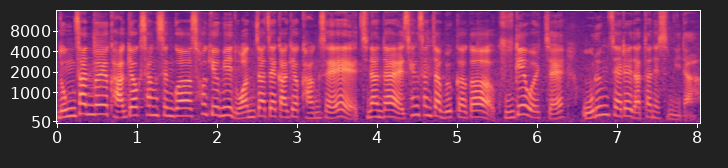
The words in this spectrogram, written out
농산물 가격 상승과 석유 및 원자재 가격 강세에 지난달 생산자 물가가 9개월째 오름세를 나타냈습니다.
